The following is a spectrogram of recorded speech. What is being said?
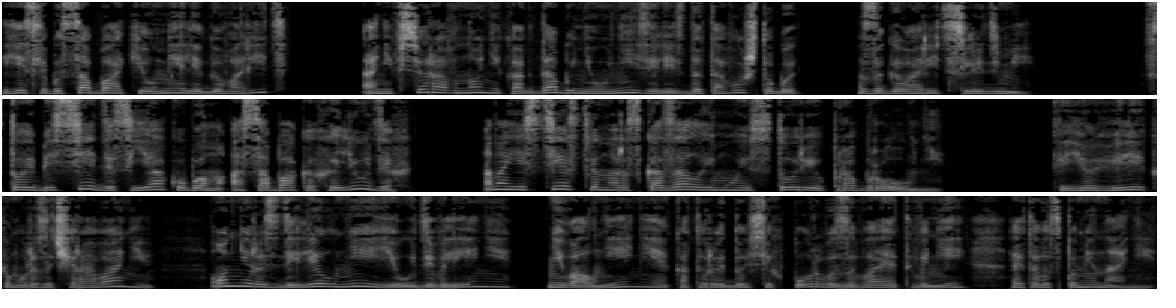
если бы собаки умели говорить, они все равно никогда бы не унизились до того, чтобы заговорить с людьми. В той беседе с Якубом о собаках и людях она, естественно, рассказала ему историю про Броуни. К ее великому разочарованию он не разделил ни ее удивления, ни волнения, которое до сих пор вызывает в ней это воспоминание.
